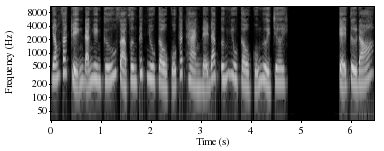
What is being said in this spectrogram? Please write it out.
Nhóm phát triển đã nghiên cứu và phân tích nhu cầu của khách hàng để đáp ứng nhu cầu của người chơi. Kể từ đó,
